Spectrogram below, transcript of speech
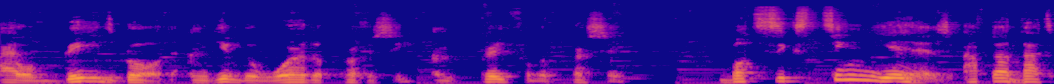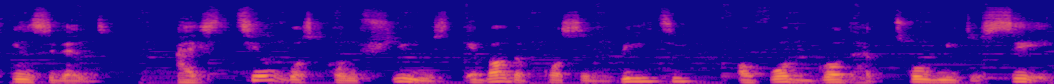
I obeyed God and gave the word of prophecy and prayed for the person. But 16 years after that incident, I still was confused about the possibility of what God had told me to say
